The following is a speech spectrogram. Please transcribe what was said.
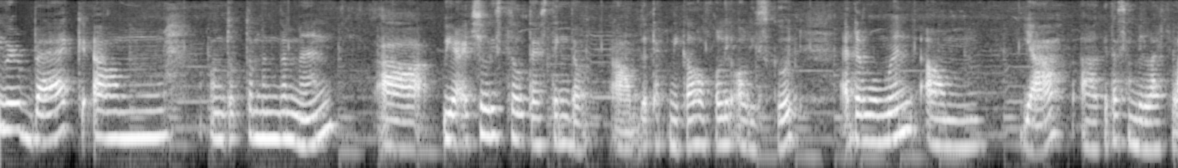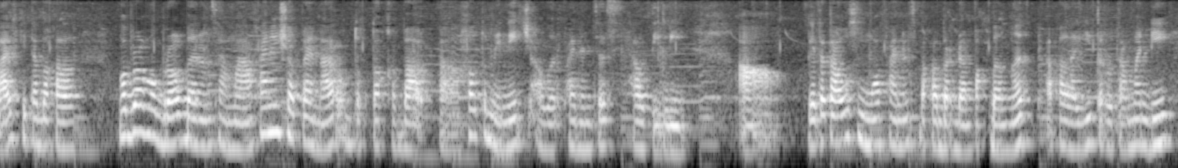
We're back. Um, untuk teman-teman, uh, we are actually still testing the uh, the technical. Hopefully all is good. At the moment, um, ya yeah, uh, kita sambil live live kita bakal ngobrol-ngobrol bareng sama financial planner untuk talk about uh, how to manage our finances healthily. Uh, kita tahu semua finance bakal berdampak banget, apalagi terutama di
